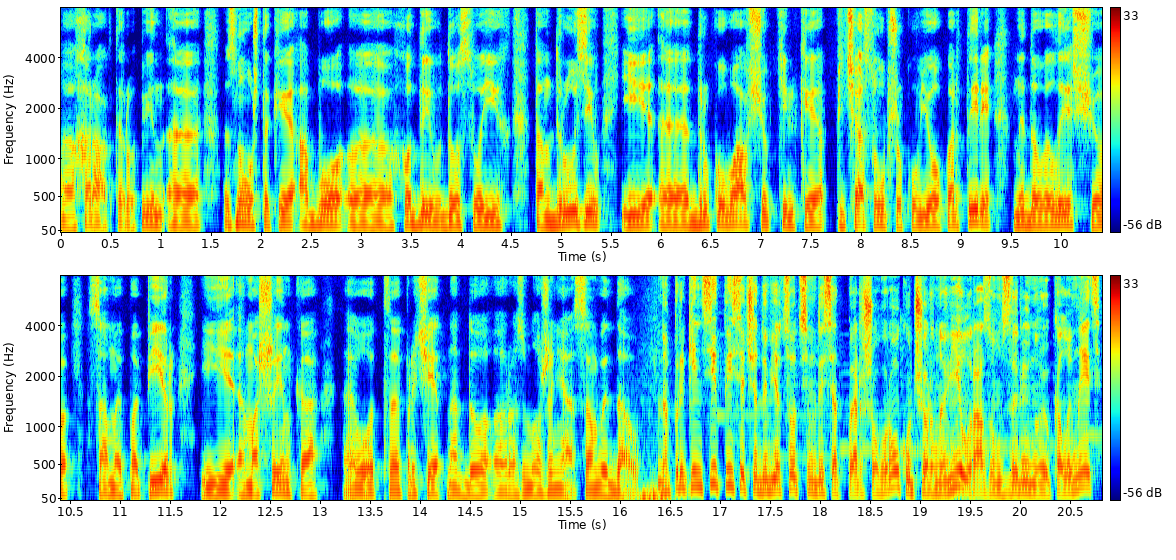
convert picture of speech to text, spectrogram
е, характеру. Він е, знову ж таки або е, ходив до своїх там друзів і е, друкував, щоб тільки під час обшуку в його квартирі не довели, що саме папір і машинка е, от е, причетна до розмноження самвидаву. Наприкінці 1971 року Чорновіл разом з Іриною Калинець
